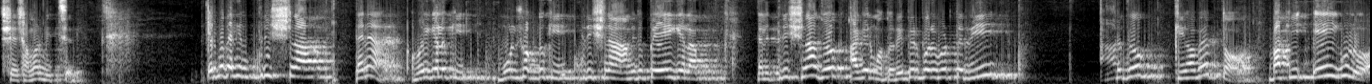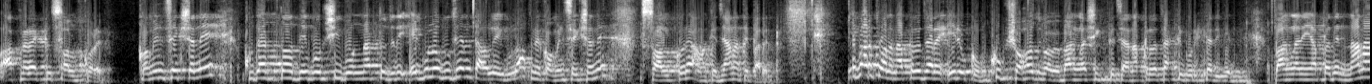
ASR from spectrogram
শেষ, আমার বিচ্ছেদ। এরপর দেখেন তৃষ্ণা, তাই না? হয়ে গেল কি? মূল শব্দ কি? তৃষ্ণা, আমি তো পেয়েই গেলাম। তাহলে তৃষ্ণা যোগ আগের মতো রেপের পরিবর্তে রি, আর যোগ কি হবে? ত। বাকি এইগুলো আপনারা একটু সলভ করেন। কমেন্ট সেকশনে ক্ষুধার্ত, দেবর্ষি, বন্যার্থ যদি এগুলো বুঝেন, তাহলে এগুলো আপনি কমেন্ট সেকশনে সলভ করে আমাকে জানাতে পারেন। এবার চলেন, আপনারা যারা এরকম খুব সহজভাবে বাংলা শিখতে চান, আপনারা চাকরি পরীক্ষা দিবেন। বাংলা নিয়ে আপনাদের নানা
